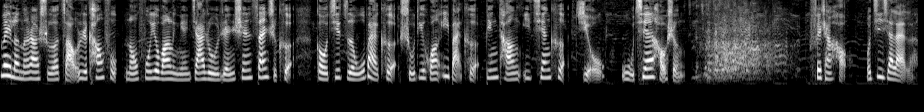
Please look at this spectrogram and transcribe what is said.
为了能让蛇早日康复，农夫又往里面加入人参三十克、枸杞子五百克、熟地黄一百克、冰糖一千克、酒五千毫升。非常好，我记下来了。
